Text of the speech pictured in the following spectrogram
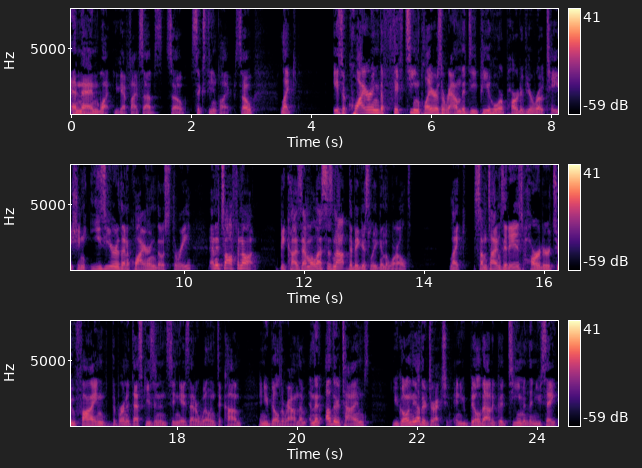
And then what? You get five subs. So 16 players. So like is acquiring the 15 players around the DP who are part of your rotation easier than acquiring those three? And it's off and on because MLS is not the biggest league in the world. Like sometimes it is harder to find the Bernardeschis and Insignes that are willing to come and you build around them. And then other times you go in the other direction and you build out a good team and then you say,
